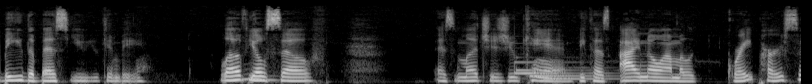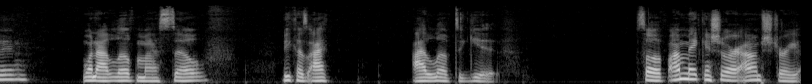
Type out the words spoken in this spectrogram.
Be the best you you can be. Love mm-hmm. yourself as much as you can because I know I'm a great person when I love myself because I I love to give. So if I'm making sure I'm straight,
